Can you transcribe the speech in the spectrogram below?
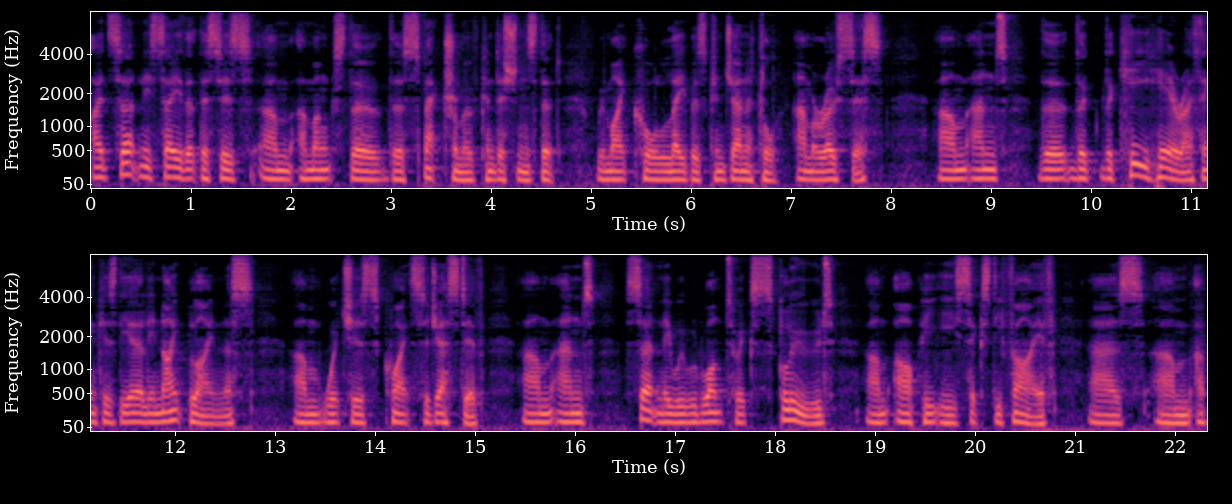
would certainly say that this is um, amongst the, the spectrum of conditions that we might call Leber's congenital amaurosis. Um, and the, the, the key here, I think, is the early night blindness, um, which is quite suggestive. Um, and certainly we would want to exclude um, RPE 65 as um, a,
